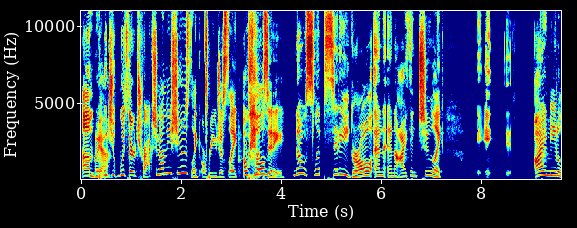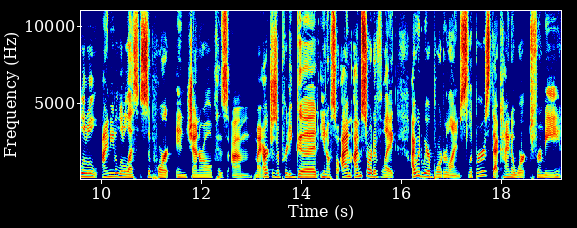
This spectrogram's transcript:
Um, but yeah. would you? Was there traction on these shoes? Like, or were you just like, Oh, Slip hell- City? No, Slip City, girl, and and I think too, like, it- I need a little, I need a little less support in general because um my arches are pretty good, you know. So I'm I'm sort of like I would wear borderline slippers that kind of worked for me.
